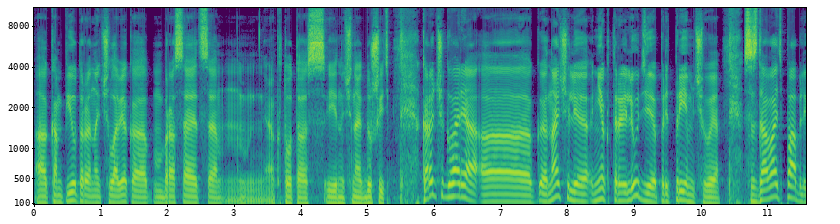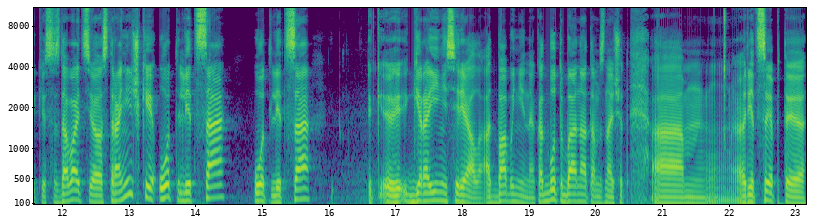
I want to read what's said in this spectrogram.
э, компьютера на человека бросается кто-то и начинает душить. Короче говоря, начали некоторые люди предприимчивые создавать паблики, создавать странички от лица от лица Э, героини сериала, от бабы Нины. Как будто бы она там, значит, рецепты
